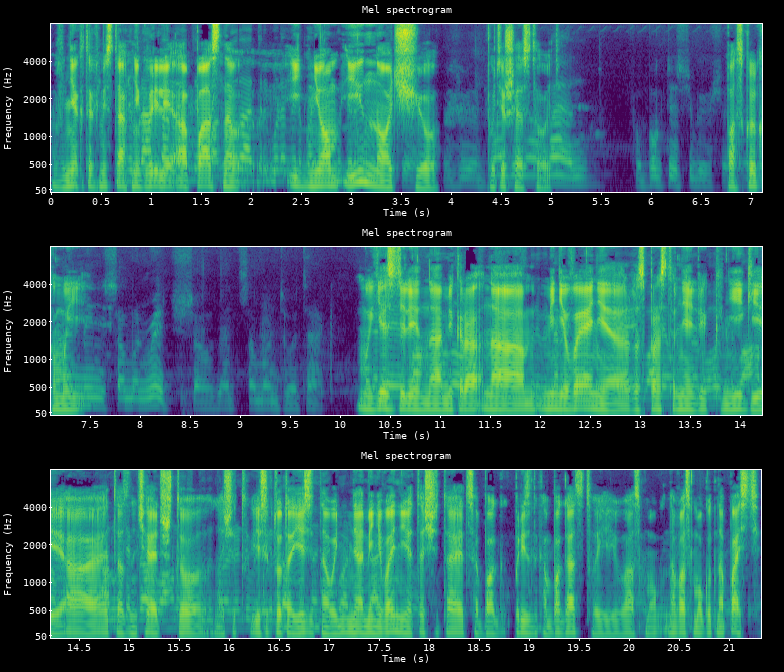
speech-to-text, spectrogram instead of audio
В некоторых местах мне говорили, опасно и днем, и ночью путешествовать, поскольку мы мы ездили на, микро... на минивэне, распространяли книги, а это означает, что, значит, если кто-то ездит на, на минивэне, это считается бог... признаком богатства, и вас мог... на вас могут напасть.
